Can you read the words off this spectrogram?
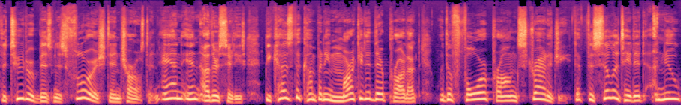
The Tudor business flourished in Charleston and in other cities because the company marketed their product with a four pronged strategy that facilitated a new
